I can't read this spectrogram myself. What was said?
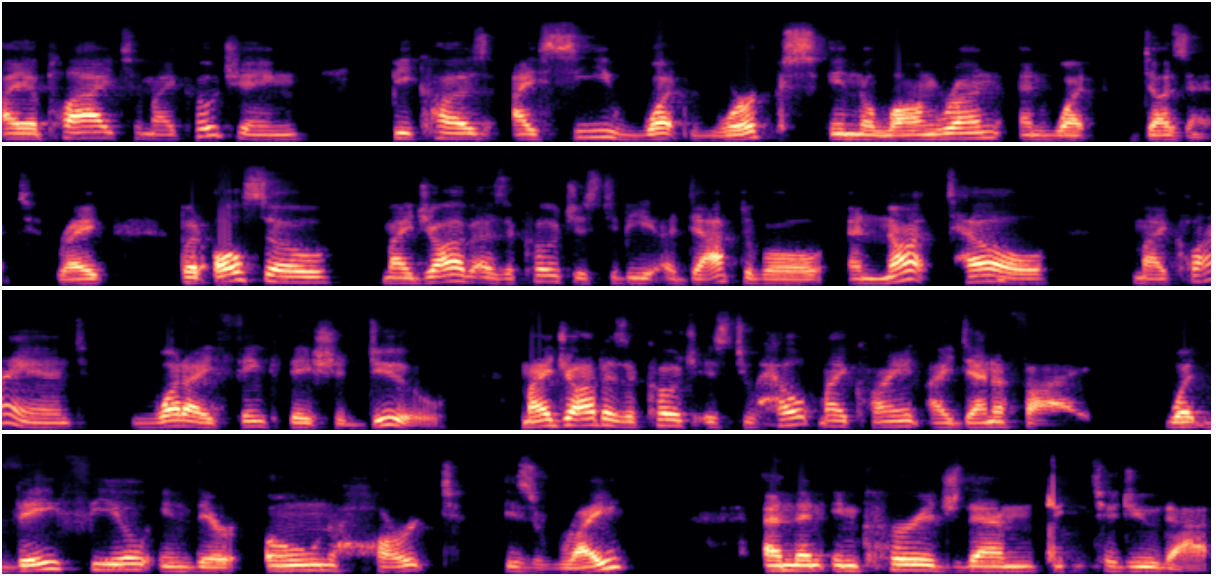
I apply to my coaching because I see what works in the long run and what doesn't, right? But also, my job as a coach is to be adaptable and not tell my client what I think they should do. My job as a coach is to help my client identify what they feel in their own heart is right and then encourage them to do that.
